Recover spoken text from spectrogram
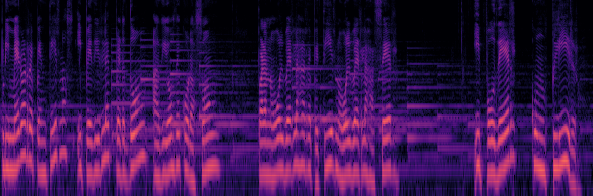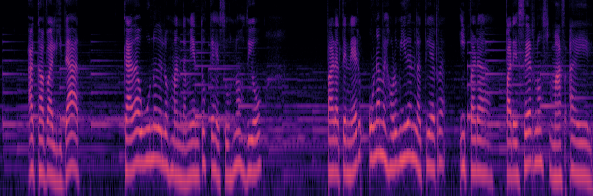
primero arrepentirnos y pedirle perdón a Dios de corazón para no volverlas a repetir, no volverlas a hacer y poder cumplir a cabalidad cada uno de los mandamientos que Jesús nos dio para tener una mejor vida en la tierra y para parecernos más a Él.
